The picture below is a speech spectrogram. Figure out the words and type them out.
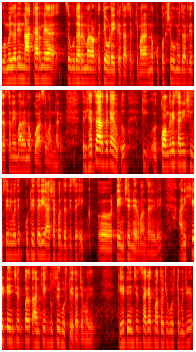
उमेदवारी नाकारण्याचं उदाहरण मला वाटतं तेवढं एकच असेल की मला नको पक्ष उमेदवार देत असतानाही मला नको असं म्हणणार आहे. तर ह्याचा अर्थ काय होतो की काँग्रेस आणि शिवसेनेमध्ये कुठेतरी अशा पद्धतीचं एक टेन्शन निर्माण झालेलं आहे. आणि हे टेन्शन परत आणखी एक दुसरी गोष्ट आहे त्याच्यामध्ये की हे टेन्शन सगळ्यात महत्त्वाची गोष्ट म्हणजे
